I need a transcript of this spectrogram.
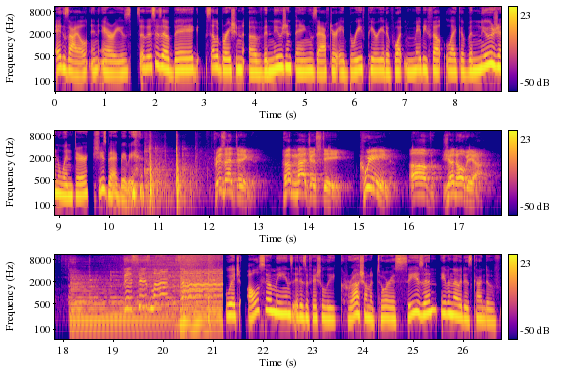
exile in Aries. So, this is a big celebration of Venusian things after a brief period of what maybe felt like a Venusian winter. She's back, baby. Presenting Her Majesty, Queen of Genovia. Which also means it is officially Crush on a Taurus season, even though it is kind of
